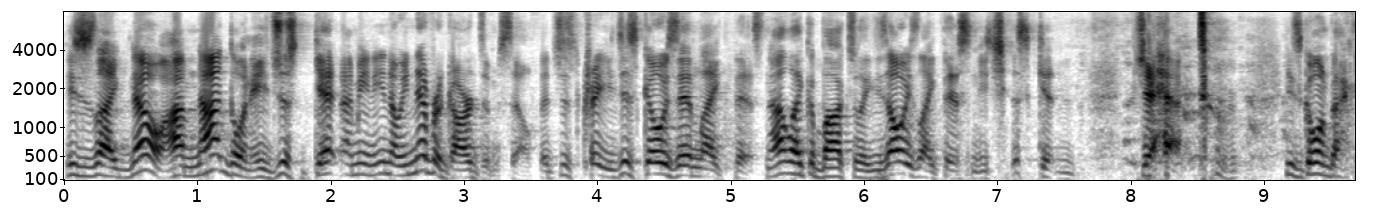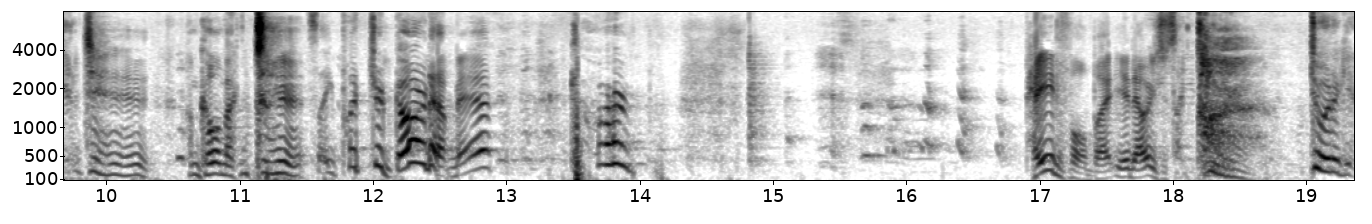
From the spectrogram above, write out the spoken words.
He's just like, no, I'm not going. He just get. I mean, you know, he never guards himself. It's just crazy. He just goes in like this, not like a boxer. Like he's always like this, and he's just getting jacked. he's going back. I'm going back. It's like, put your guard up, man. Guard. Painful, but you know, he's just like, do it again.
